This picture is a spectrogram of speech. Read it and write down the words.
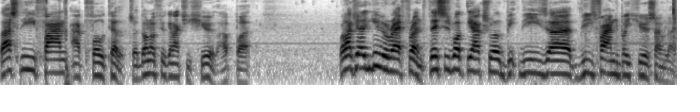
That's the fan at full tilt. So I don't know if you can actually hear that, but... Well, actually, I can give you a reference. This is what the actual... these uh, these fans by here sound like.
